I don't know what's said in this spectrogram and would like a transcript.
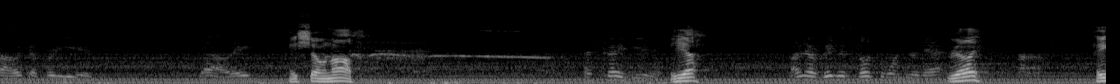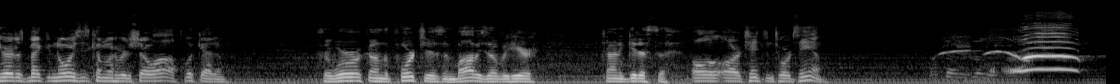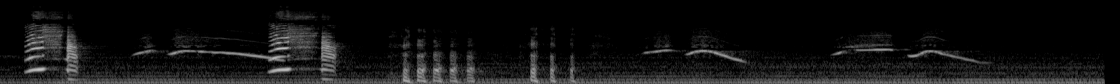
Wow, look how pretty he is. Golly. Eh? He's showing off. That's crazy, isn't it? Yeah, I've never been this close to one doing that. really? Uh-uh. He heard us making noise. He's coming over to show off. Look at him. So we're working on the porches and Bobby's over here trying to get us to all our attention towards him. What's that.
